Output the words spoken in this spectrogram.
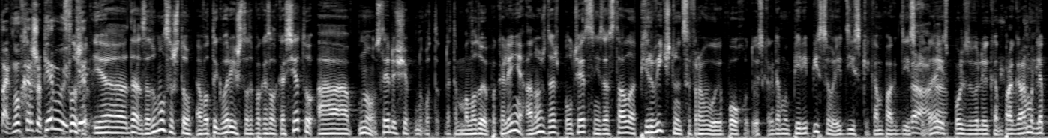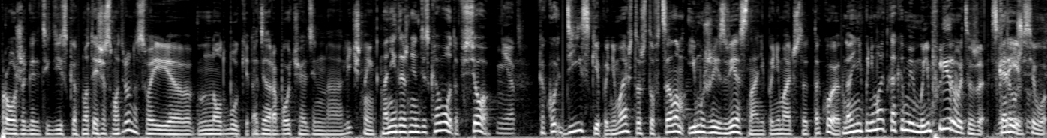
Так, ну хорошо, первую... Слушай, я, да, задумался, что а вот ты говоришь, что ты показал кассету, а, ну, следующее, ну, вот это молодое поколение, оно же даже, получается, не застало первичную цифровую эпоху, то есть, когда мы переписывали диски, компакт-диски, Да, да, да. использовали программы для прожига этих дисков. Вот я сейчас смотрю на свои э, ноутбуки, один рабочий, один э, личный, на них даже нет дисковода, все. Нет. Какой диски, понимаешь, то, что в целом им уже известно, они понимают, что это такое, но они не понимают, как ими манипулировать уже, Для скорее того, что- всего.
